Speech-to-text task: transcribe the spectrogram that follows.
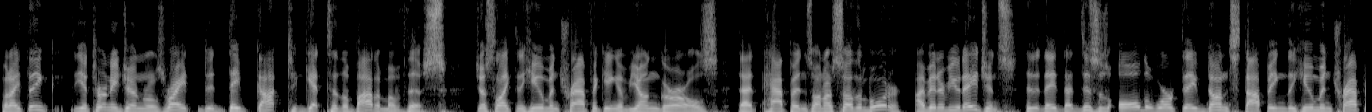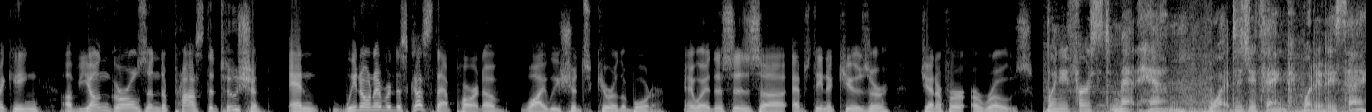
But I think the Attorney General's right. They've got to get to the bottom of this just like the human trafficking of young girls that happens on our southern border. I've interviewed agents. They, they, this is all the work they've done stopping the human trafficking of young girls into prostitution. And we don't ever discuss that part of why we should secure the border. Anyway, this is uh, Epstein accuser Jennifer Araoz. When you first met him, what did you think? What did he say?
